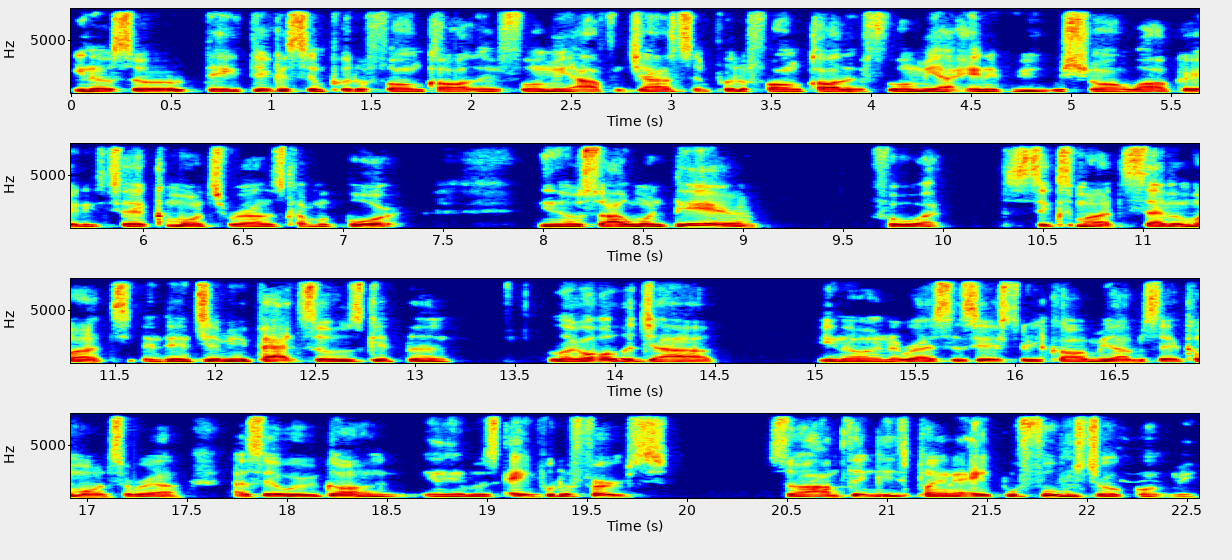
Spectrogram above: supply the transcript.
You know, so Dave Dickerson put a phone call in for me. Alfred Johnson put a phone call in for me. I interviewed with Sean Walker and he said, come on, Terrell, let's come aboard. You know, so I went there for what, six months, seven months. And then Jimmy Patsos get the Loyola job you know, and the rest is history. He called me up and said, come on, Terrell. I said, where we going? And it was April the 1st. So I'm thinking he's playing an April Fool's joke on me.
